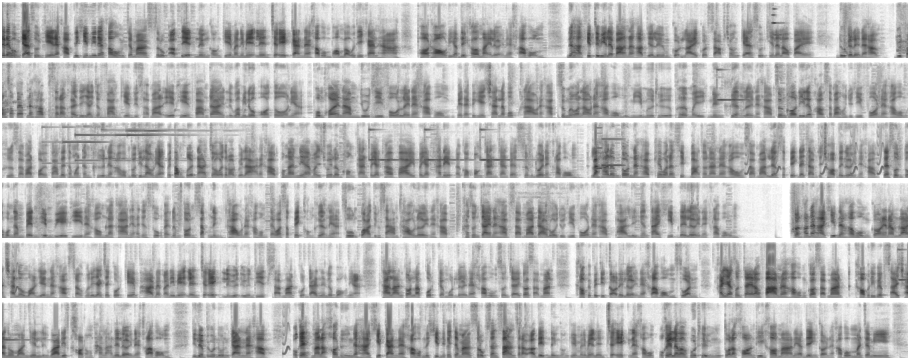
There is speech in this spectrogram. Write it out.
จะได้ผมแก๊สศูนย์เคนะครับ ในคลิปนี้นะครับผมจะมาสรุปอัปเดตหนึ่งของเกมอนิเมะ Ranger X กันนะครับผมพร้อมบอกวิธีการหาพอร์ทัลที่อัปเดตเข้ามาใหม่เลยนะครับผมเนื้อหาคลิปจะมีอะไรบ้างนะครับ อย่าลืมกดไลค์กดซับช่องแก๊สศูนย์เคและเราไปดูกันเลยนะครับ หยุดฟังสักแป๊บนะครับสำหรับใครที่อยากจะฟาร์มเกมที่สามารถ AFK ฟาร์มได้หรือว่ามีระบบออโต้เนี่ย ผมขอแนะนำ UG Phone เลยนะครับผมเป็นแอปพลิเคชันระบบคลาวด์นะครับ ซึ่งเหมือนว่าเรานะครับผมมีมือถือเพิ่มมาอีก 1 เครื่องเลยนะครับ ซึ่งข้อดีและความสามารถของ UG Phone นะครับผมคือสามารถปล่อยฟาร์มได้ทั้งวันทั้งคืนนะครับผมโดยที่เราเนี่ยไม่ต้องเปิดหน้าจอไว้ตลอดเวลานะครับเพราะงั้นเนี่ยมันจะช่วยเรื่องของการประหยัดค่าไฟประหยัดค่าเน็ตแล้วก็ป้องกันการแปดเสื่อมด้วยนะครับผมราคาเริ่มต้นนะครับแค่วันละ10 บาทเท่านั้นนะครับผมสามารถเลือกสเปคได้ตามใจชอบได้เลยนะครับแต่ส่วนตัวผมเนี่ยมันเป็น MVIP นะครับราคาเนี่ยอาจจะสูงแเริ่มต้นสัก 1 เท่านะครับผมแต่ว่าสเปคของเครื่องเนี่ยสูงกว่าถึง 3 เท่าเลยนะครับใครสนใจนะครับสามารถดาวน์โหลด UG Phone นะครับผ่านลิงก์ข้างใต้คลิปได้เลยนะครับผม ก่อนเข้าเนื้อหาคลิปนะครับผมก็แนะนำร้านชานมหวานเย็นนะครับสำหรับคนที่อยากจะกดเกมพาร์ทแบบอนิเมะ Ranger X หรืออื่นๆ ที่สามารถกดได้ในระบบเนี่ยทางร้านก็รับกดกันหมดเลยนะครับผมสนใจก็สามารถเข้าไปไปติดต่อได้เลยนะครับผมส่วนใครอยากสนใจรับฟาร์มนะครับผมก็สามารถเข้าไปที่เว็บไซต์ชานมหวานเย็นหรือว่า Discord ของทางร้านได้เลยนะครับผมอย่าลืมไปอุดหนุนกันนะครับโอเค มาเราเข้าถึงเนื้อหาคลิปกันนะครับผมในคลิปนี้ก็จะมาสรุปสั้นๆสำหรับอัปเดตหนึ่งของเกมอนิเมะ Ranger X นะครับผมโอเคเรามาพูดถึงตัวละครที่เข้ามาในอัปเดตก่อนนะครับผมมันจะมี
